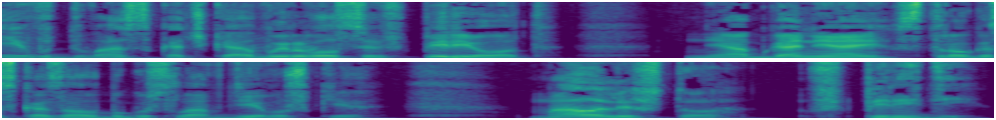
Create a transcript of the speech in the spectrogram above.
и в два скачка вырвался вперед. «Не обгоняй», — строго сказал Богуслав девушке. «Мало ли что, впереди».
